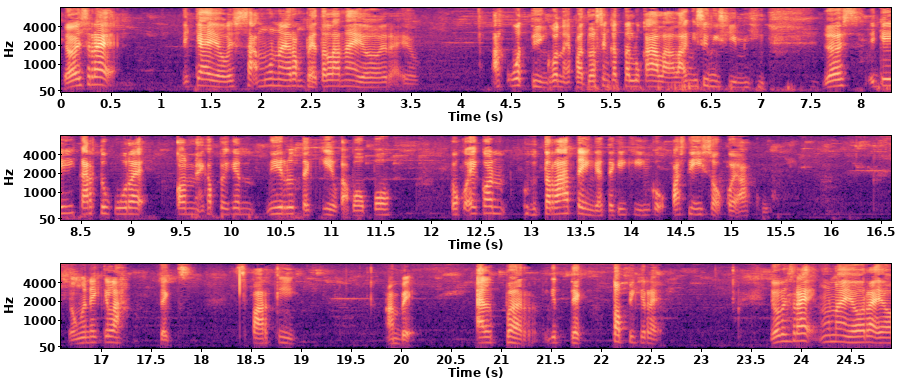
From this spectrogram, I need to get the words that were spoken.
Ya wes rek. Iki ya wes sakmu nerong battlean ae yo rek yo. Aku wedi kon nek battle sing ketelu kalah lagi sini sini yes iki kartu kurek kon nek kepengin niru teki gak popo pokoknya kon kudu terate nggak teki iki kok pasti iso koyo aku. Yang ngene iki lah Sparky. Ambek Elbar. Iki dek top iki rek ya wis rek. Ngono ya rek ya.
